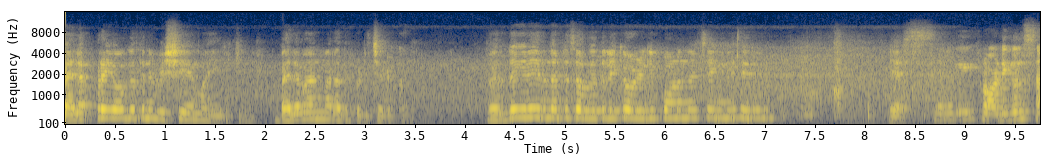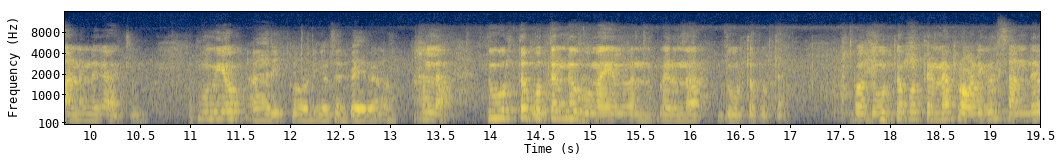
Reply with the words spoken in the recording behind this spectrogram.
ബലപ്രയോഗത്തിന് വിഷയമായിരിക്കുന്നു. ബലവാന്മാർ അത് പിടിച്ചെടുക്കുന്നു. വെറുതെ ഇങ്ങനെ ഇരുന്നിട്ട് സ്വർഗത്തിലേക്ക് ഒഴുകി പോകണമെന്ന് വെച്ചാൽ ഇങ്ങനെ തരും യെസ് എനിക്ക് പ്രോഡിഗൽ കാര്യത്തിൽ മൂവിയോ ആരി പ്രോഡിയൽസിന്റെ പേരാണോ? അല്ല ധൂർത്തപുത്രന്റെ ഉപമയിൽ വന്ന് വരുന്ന ധൂർത്തപുത്രൻ. അപ്പൊ ധൂർത്തപുത്രനെ പ്രോഡിഗൽ സണ്ണിന്റെ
